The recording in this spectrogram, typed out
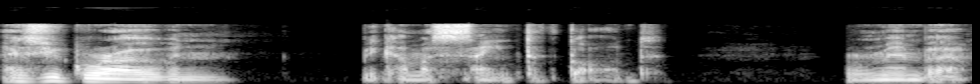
as you grow and become a saint of God, remember,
